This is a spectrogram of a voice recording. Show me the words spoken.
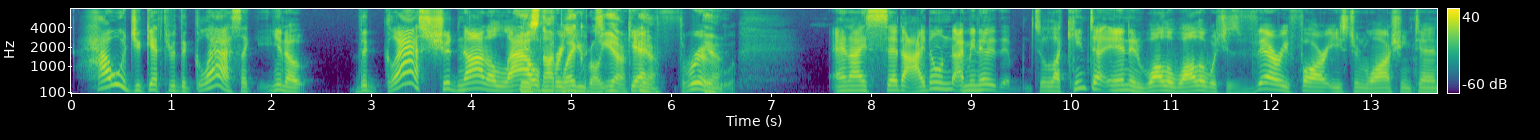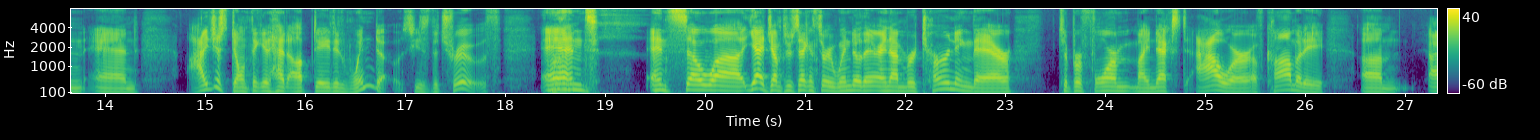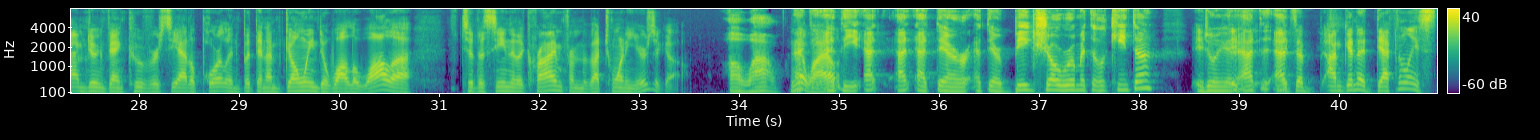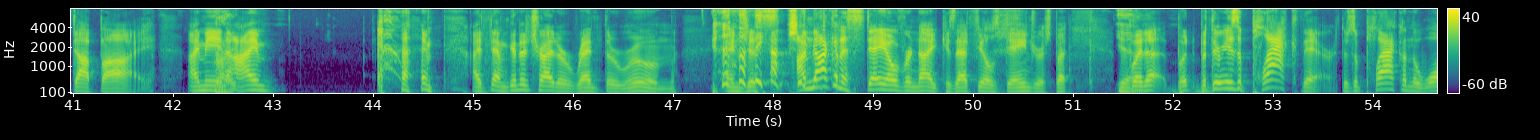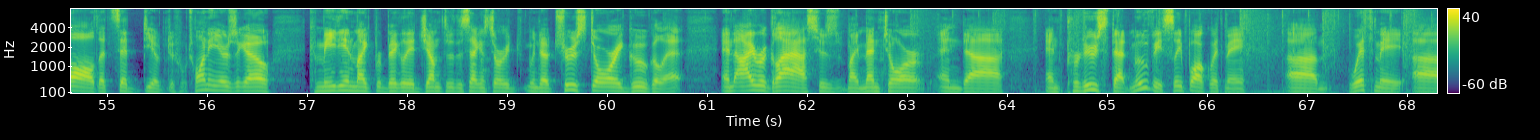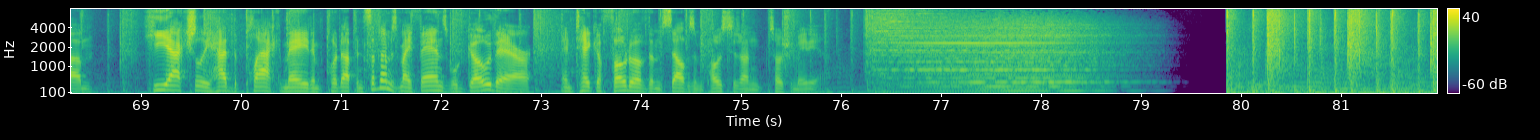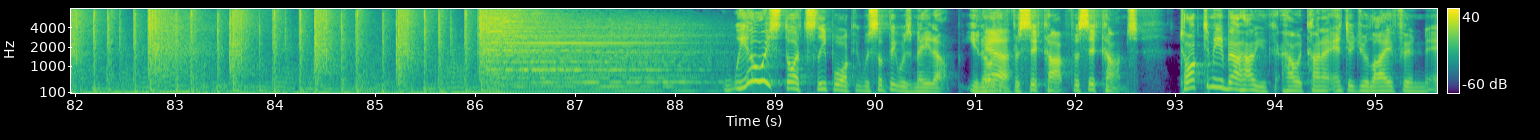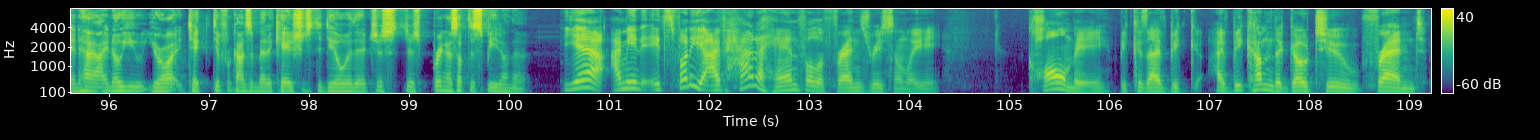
"How would you get through the glass? Like, you know, the glass should not allow not for you to Yeah, get yeah, through." yeah. And I said, I don't, I mean, uh, to La Quinta Inn in Walla Walla, which is very far eastern Washington, and I just don't think it had updated windows, is the truth. And, and so, uh, yeah, I jumped through second story window there, and I'm returning there to perform my next hour of comedy. Um, I'm doing Vancouver, Seattle, Portland, but then I'm going to Walla Walla to the scene of the crime from about 20 years ago. Oh wow! Isn't that at, the- wild? at the at, at, at their at their big showroom at the La Quinta. it, doing it at, at. It's a. I'm gonna definitely stop by i mean Right. i'm i'm I, i'm gonna try to rent the room and just i'm not gonna stay overnight because that feels dangerous but Yeah. but uh, but but there is a plaque there there's a plaque on the wall that said you know 20 years ago comedian mike birbiglia jumped through the second story window true story google it and ira glass who's my mentor and uh and produced that movie sleepwalk with me um with me um he actually had the plaque made and put up and sometimes my fans will go there and take a photo of themselves and post it on social media we always thought sleepwalking was something that was made up, you know, Yeah. for sitcom for sitcoms. Talk to me about how you how it kind of entered your life and and how I know you you take different kinds of medications to deal with it. Just just bring us up to speed on that. Yeah, I mean, it's funny. I've had a handful of friends recently call me because I've bec- I've become the go-to friend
